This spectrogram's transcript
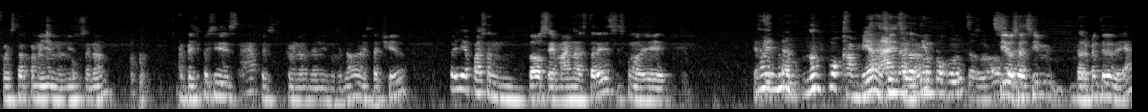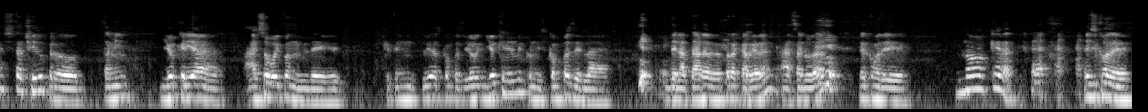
fue estar con ella en el mismo salón. Al principio sí dices, ah, pues terminamos en el mismo salón, está chido. Pero ya pasan dos semanas, tres, y es como de. Es no, que no, tan- no puedo cambiar así Ah, tanto ¿no? tiempo juntos, ¿no? Sí, o sea, sí, de repente era de, ah, sí está chido, pero también yo quería, a eso voy con el de que ten- tuvieras compas. Yo, yo quería irme con mis compas de la, de la tarde de otra carrera a saludar. Es como de, no, quédate. Es como de,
